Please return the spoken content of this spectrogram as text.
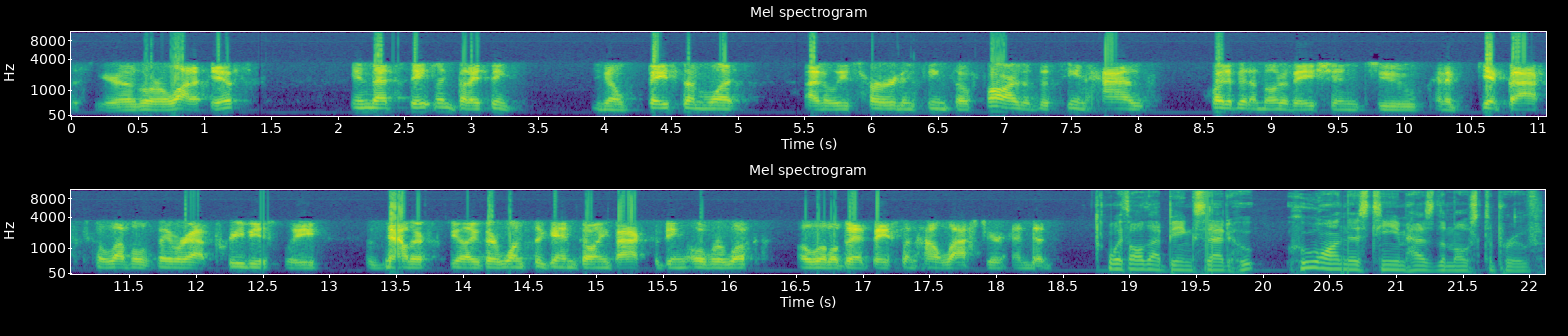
this year. There were a lot of ifs in that statement, but I think, you know, based on what I've at least heard and seen so far, that this team has quite a bit of motivation to kind of get back to the levels they were at previously. Now they feel like they're once again going back to being overlooked a little bit based on how last year ended. With all that being said, who who on this team has the most to prove?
